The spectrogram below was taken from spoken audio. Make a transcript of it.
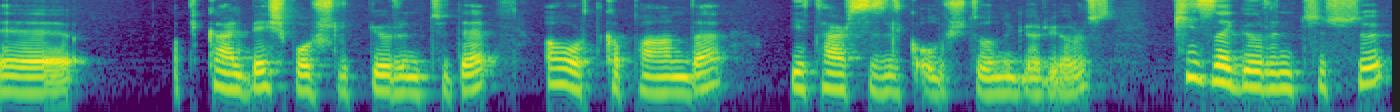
e, apikal 5 boşluk görüntüde aort kapağında yetersizlik oluştuğunu görüyoruz. Pizza görüntüsü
